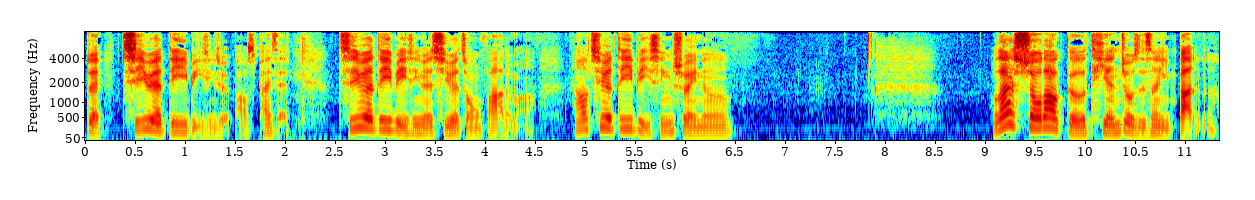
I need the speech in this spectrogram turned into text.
对，七月第一笔薪水，跑是拍谁？七月第一笔薪水是七月中发的嘛？然后七月第一笔薪水呢，我在收到隔天就只剩一半了。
